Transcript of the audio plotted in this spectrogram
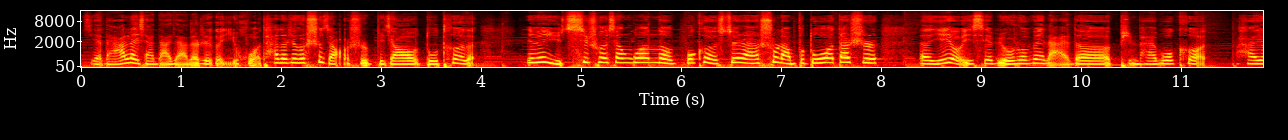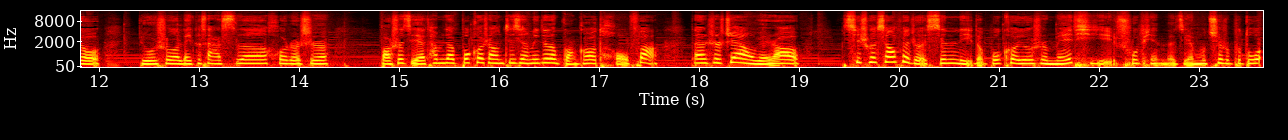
解答了一下大家的这个疑惑，他的这个视角是比较独特的。因为与汽车相关的播客虽然数量不多，但是，呃，也有一些，比如说未来的品牌播客，还有比如说雷克萨斯或者是保时捷，他们在播客上进行了一定的广告投放。但是这样围绕汽车消费者心理的播客，又是媒体出品的节目，确实不多。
